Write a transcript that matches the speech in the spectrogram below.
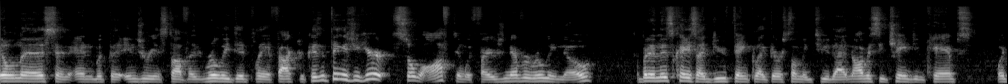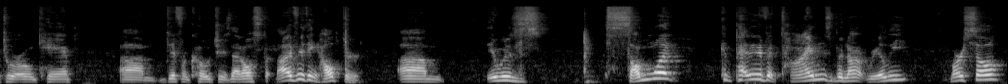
illness and, and with the injury and stuff, it really did play a factor. Because the thing is, you hear it so often with fighters, you never really know. But in this case, I do think like there was something to that. And obviously, changing camps, went to her own camp, um, different coaches, that all everything helped her. Um, it was somewhat competitive at times, but not really. Marcel,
